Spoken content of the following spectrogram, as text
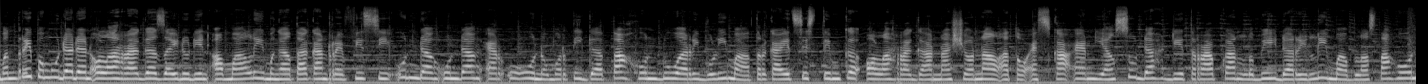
Menteri Pemuda dan Olahraga Zainuddin Amali mengatakan revisi Undang-Undang RUU Nomor 3 Tahun 2005 terkait sistem keolahragaan nasional atau SKN yang sudah diterapkan lebih dari 15 tahun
